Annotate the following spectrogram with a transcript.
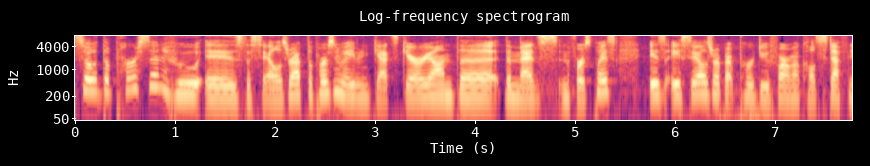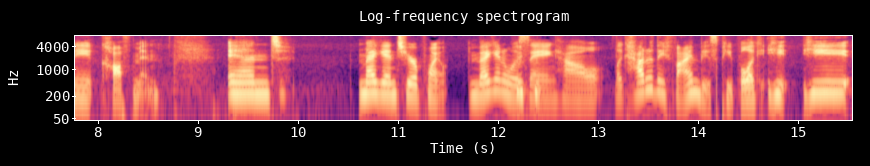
So the person who is the sales rep, the person who even gets Gary on the the meds in the first place, is a sales rep at Purdue Pharma called Stephanie Kaufman. And Megan, to your point, Megan was saying how like how do they find these people? Like he he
